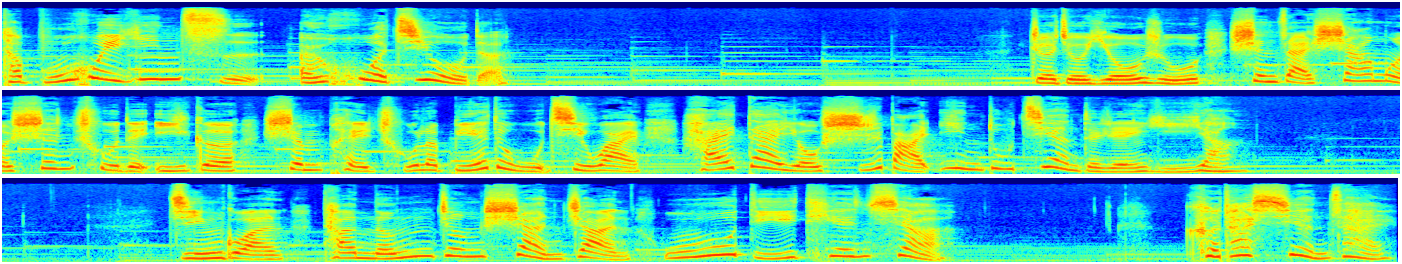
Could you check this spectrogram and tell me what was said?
他不会因此而获救的。这就犹如身在沙漠深处的一个身配除了别的武器外还带有十把印度剑的人一样。尽管他能征善战，无敌天下，可他现在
